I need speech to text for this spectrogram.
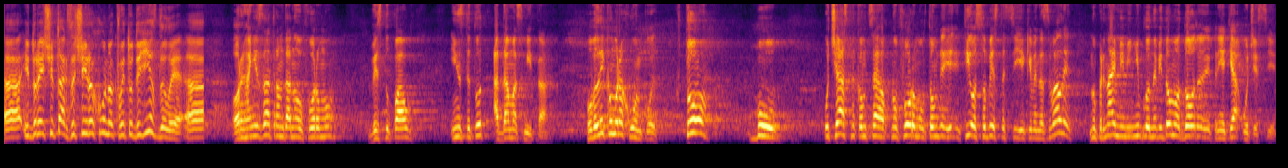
Е, і, до речі, так, за чий рахунок ви туди їздили? Е, Організатором даного форуму виступав інститут Адама Сміта. По великому рахунку, хто був учасником цього ну, форуму, ті особистості, які ви назвали, ну принаймні мені було невідомо до прийняття участі.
